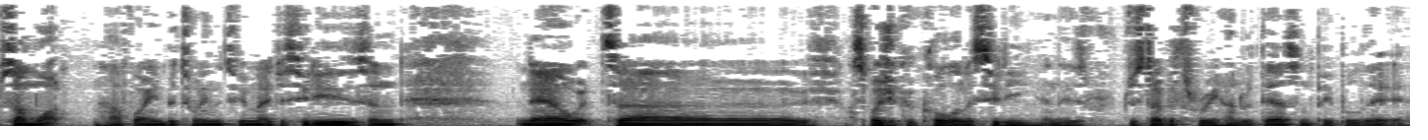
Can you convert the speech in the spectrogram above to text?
somewhat halfway in between the two major cities, and now it, uh, I suppose you could call it a city, and there's just over 300,000 people there.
